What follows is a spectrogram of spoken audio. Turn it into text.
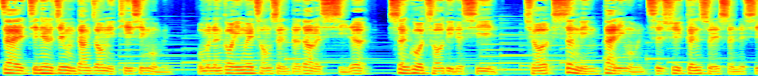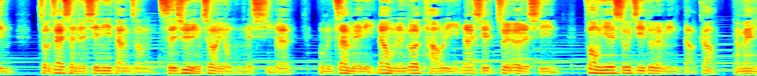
在今天的经文当中，你提醒我们，我们能够因为从神得到的喜乐，胜过仇敌的吸引。求圣灵带领我们持续跟随神的心，走在神的心意当中，持续领受永恒的喜乐。我们赞美你，让我们能够逃离那些罪恶的吸引。奉耶稣基督的名祷告，阿门。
